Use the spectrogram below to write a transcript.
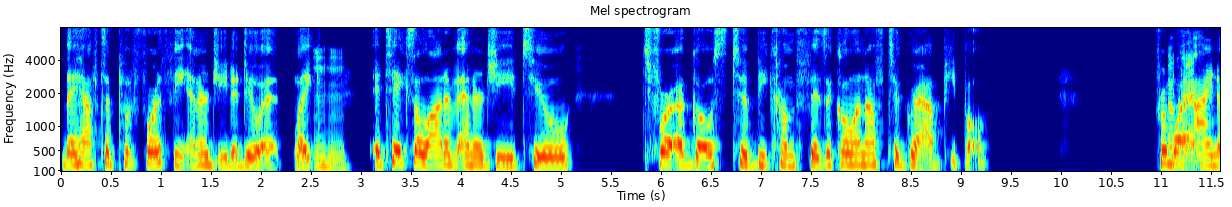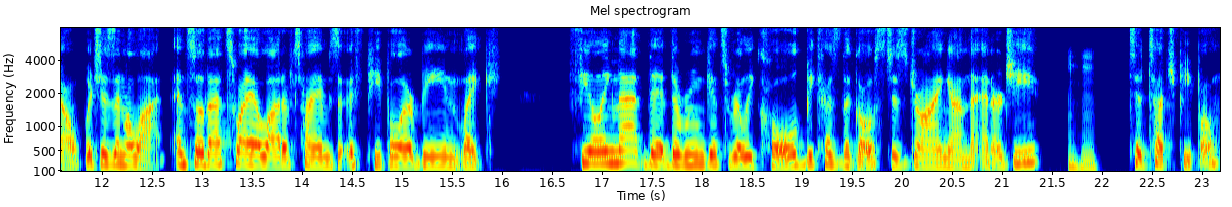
they have to put forth the energy to do it. Like hmm it takes a lot of energy to for a ghost to become physical enough to grab people from what i know which isn't a lot and so that's why a lot of times if people are being like feeling that the, the room gets really cold because the ghost is drawing on the energy hmm to touch people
